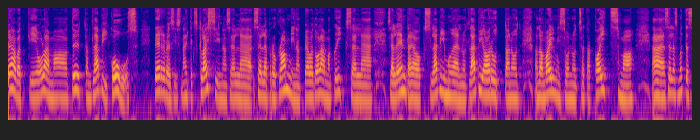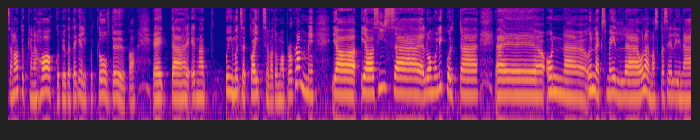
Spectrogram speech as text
peavadki olema töötanud läbi koos terve siis näiteks klassina selle, selle programmi, nad peavad olema kõik selle, selle enda jaoks läbi mõelnud, läbi arutanud, nad on valmis olnud seda kaitsma. Äh, selles mõttes see natukene haakub ju ka tegelikult loovtööga, et, äh, et nad põhimõtteliselt kaitsevad oma programmi ja, ja siis äh, loomulikult äh, on äh, õnneks meil olemas ka selline,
